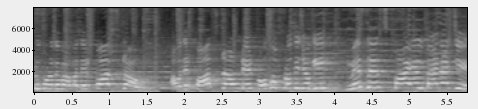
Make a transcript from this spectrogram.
শুরু করে দেবো আমাদের ফার্স্ট রাউন্ড আমাদের ফার্স্ট রাউন্ডের প্রথম প্রতিযোগী মিসেস পায়েল ব্যানার্জি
